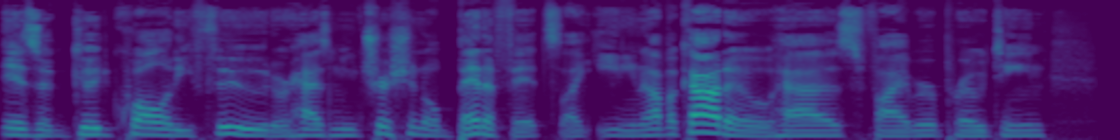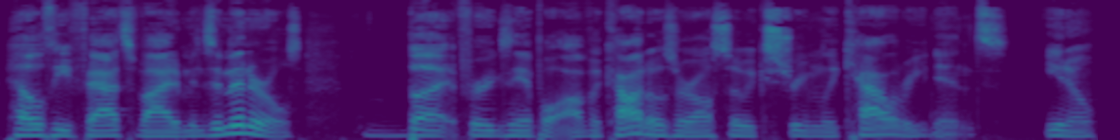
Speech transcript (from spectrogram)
is a good quality food or has nutritional benefits, like eating avocado has fiber, protein, healthy fats, vitamins, and minerals. But for example, avocados are also extremely calorie dense. You know,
